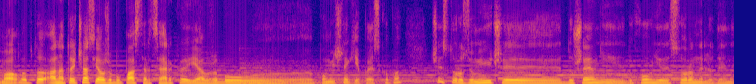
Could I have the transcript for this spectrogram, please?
Вау. Тобто, а на той час я вже був пастор церкви, я вже був е, помічник єпископа, чисто розуміючи душевні, духовні сторони людини.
